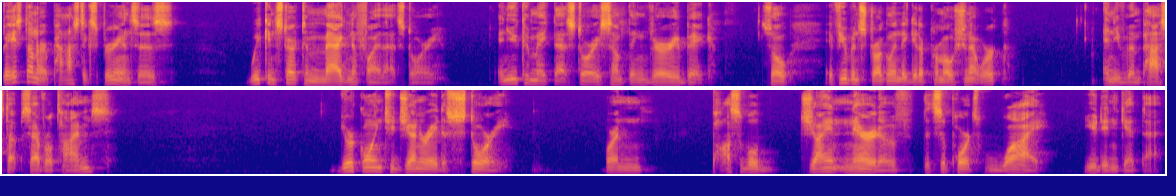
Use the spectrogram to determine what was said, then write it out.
based on our past experiences, we can start to magnify that story and you can make that story something very big. So, if you've been struggling to get a promotion at work and you've been passed up several times, you're going to generate a story or a possible giant narrative that supports why you didn't get that.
